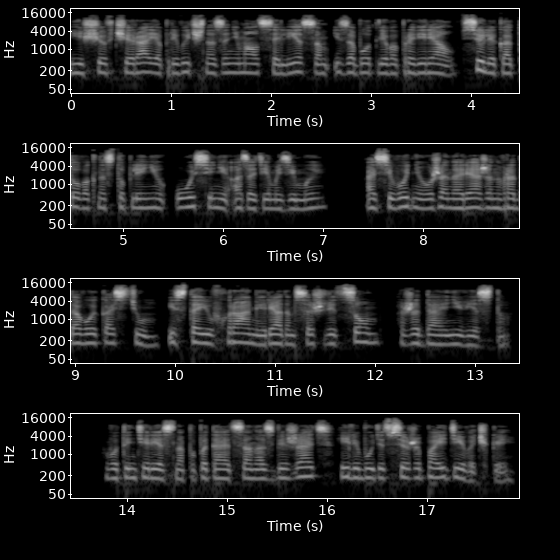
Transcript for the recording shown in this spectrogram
Еще вчера я привычно занимался лесом и заботливо проверял, все ли готово к наступлению осени, а затем и зимы а сегодня уже наряжен в родовой костюм и стою в храме рядом со жрецом, ожидая невесту. Вот интересно, попытается она сбежать или будет все же пой девочкой.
